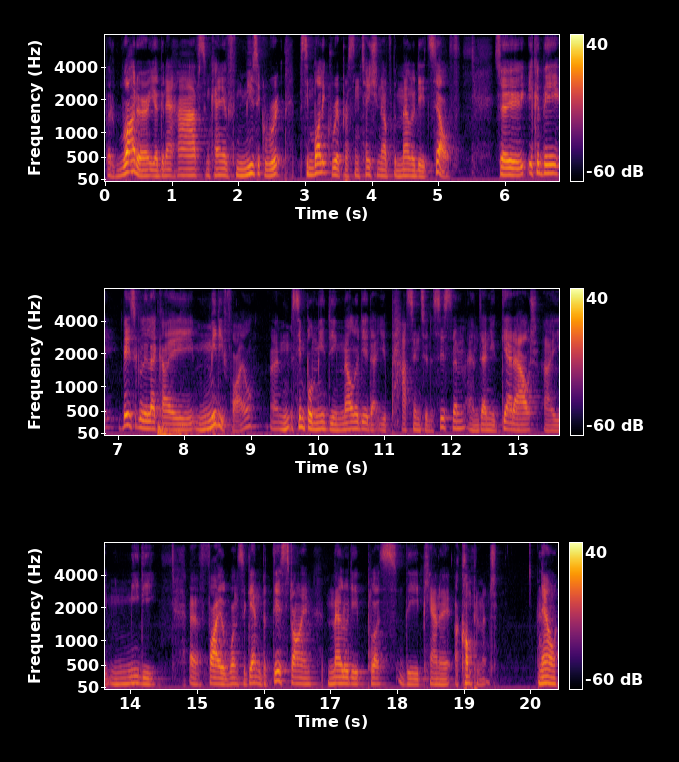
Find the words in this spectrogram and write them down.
but rather you're going to have some kind of music re symbolic representation of the melody itself. So it could be basically like a MIDI file, a simple MIDI melody that you pass into the system, and then you get out a MIDI uh, file once again, but this time melody plus the piano accompaniment. Now,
